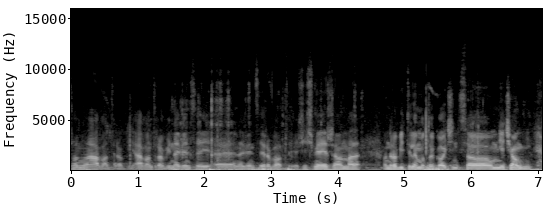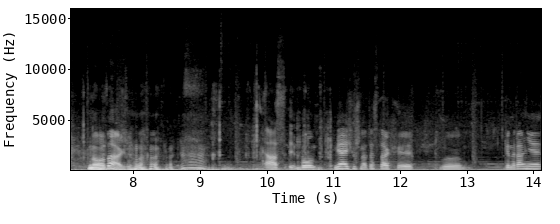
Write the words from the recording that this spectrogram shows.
to no Avant robi. Avant robi najwięcej, e, najwięcej roboty. Ja się śmieję, że on ma, on robi tyle motogodzin, co mnie ciągnik. No, no tak. A, s- bo miałeś już na testach, e, bo generalnie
